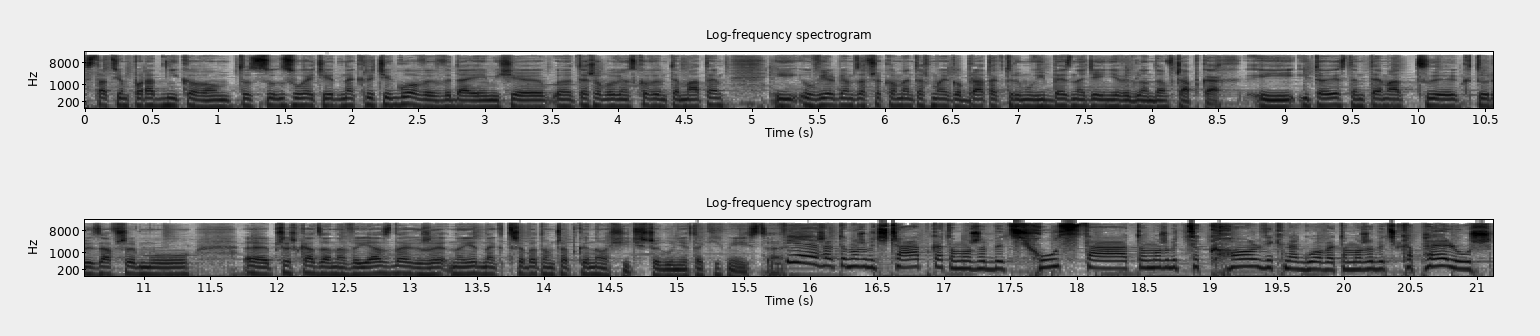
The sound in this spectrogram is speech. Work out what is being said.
stacją poradnikową, to słuchajcie, nakrycie głowy wydaje mi się e, też obowiązkowym tematem i uwielbiam zawsze komentarz mojego brata, który mówi beznadziejnie wyglądam w czapkach. I, i to jest ten temat, y, który zawsze mu e, przeszkadza na wyjazdach, że no jednak trzeba tą czapkę nosić, szczególnie w takich miejscach. Wiesz, ale to może być czapka, to może być chusta, to może być cokolwiek na głowę, to może być kapelusz.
